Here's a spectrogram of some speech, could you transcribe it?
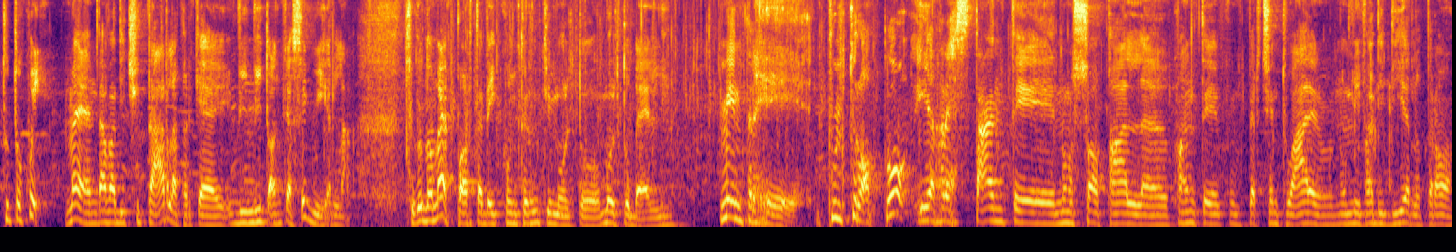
tutto qui. A me andava di citarla perché vi invito anche a seguirla. Secondo me porta dei contenuti molto, molto belli. Mentre purtroppo il restante, non so pal quante percentuale, non mi va di dirlo, però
